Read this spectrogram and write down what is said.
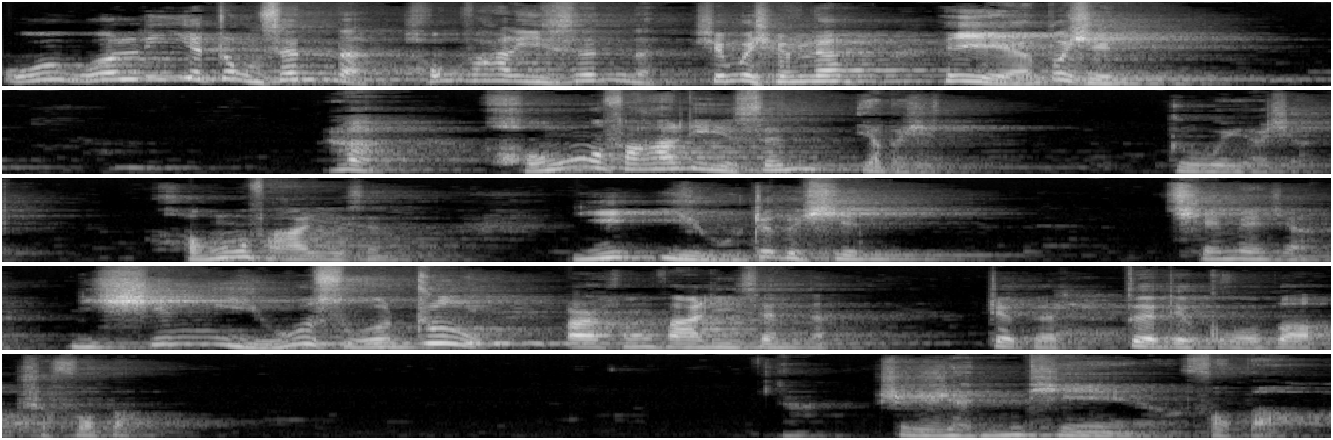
我我利益众生呢，弘法利生呢，行不行呢？也不行啊！弘法利生也不行。诸位要晓得，弘法利生，你有这个心，前面讲你心有所住而弘法利生呢，这个得的果报是福报，是人天福报啊，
